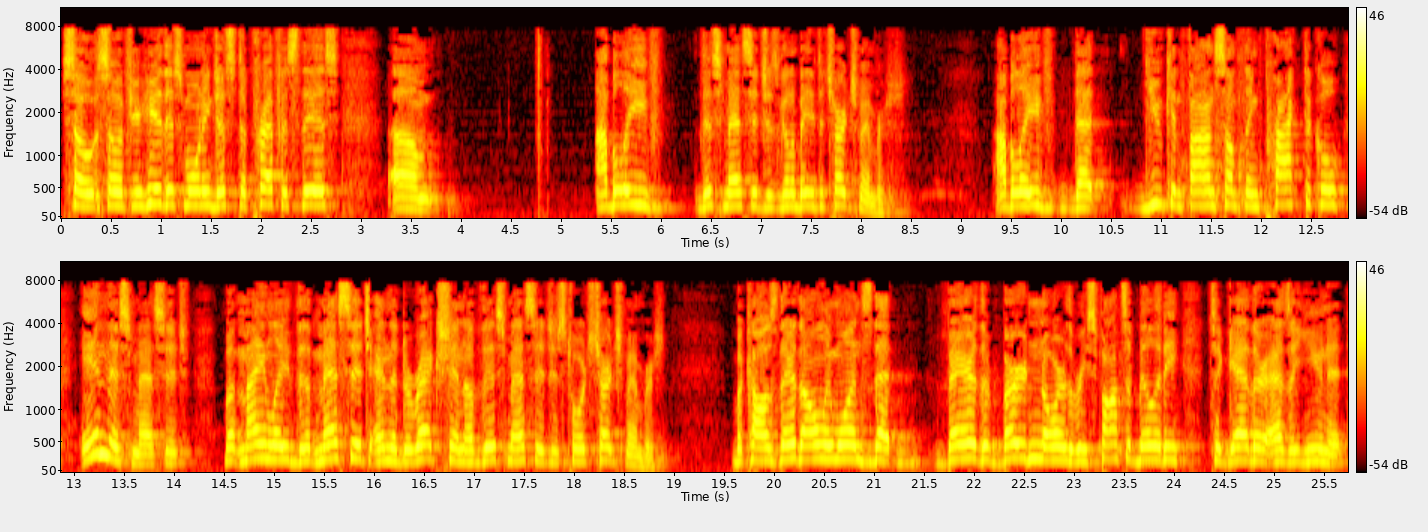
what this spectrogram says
So, so if you're here this morning, just to preface this, um, I believe this message is going to be to church members. I believe that you can find something practical in this message, but mainly the message and the direction of this message is towards church members. Because they're the only ones that bear the burden or the responsibility together as a unit,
